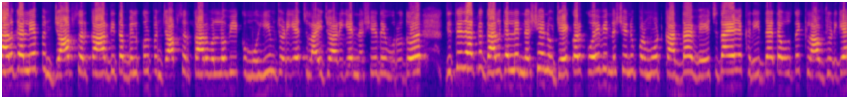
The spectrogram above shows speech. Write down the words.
ਗੱਲ ਕਰ ਲਈਏ ਪੰਜਾਬ ਸਰਕਾਰ ਦੀ ਤਾਂ ਬਿਲਕੁਲ ਪੰਜਾਬ ਸਰਕਾਰ ਵੱਲੋਂ ਵੀ ਇੱਕ ਮੁਹਿੰਮ ਜਿਹੜੀ ਹੈ ਚਲਾਈ ਜਾ ਰਹੀ ਹੈ ਨਸ਼ੇ ਦੇ ਵਿਰੁੱਧ। ਜਿੱਥੇ ਜਾ ਗੱਲ ਕਰ ਲਈਏ ਨਸ਼ੇ ਨੂੰ ਜੇਕਰ ਕੋਈ ਵੀ ਨਸ਼ੇ ਨੂੰ ਪ੍ਰਮੋਟ ਕਰਦਾ ਹੈ, ਵੇਚਦਾ ਹੈ ਜਾਂ ਖਰੀਦਦਾ ਹੈ ਤਾਂ ਉਸ ਦੇ ਖਿਲਾਫ ਜਿਹੜੀ ਹੈ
